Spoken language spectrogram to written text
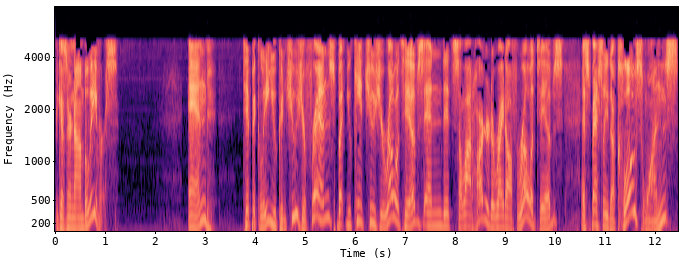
because they're non-believers. And typically you can choose your friends, but you can't choose your relatives, and it's a lot harder to write off relatives, especially the close ones,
